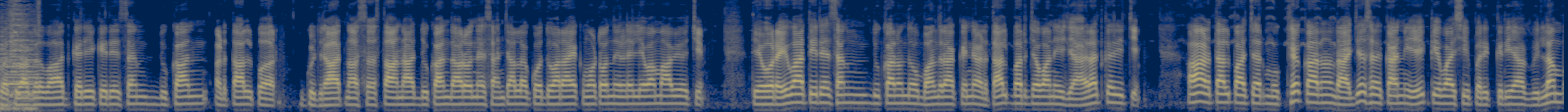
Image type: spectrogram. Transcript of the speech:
વધુ આગળ વાત કરીએ કે રેશન દુકાન હડતાલ પર. ગુજરાતના સસ્તા અનાજ દુકાનદારોને સંચાલકો દ્વારા એક મોટો નિર્ણય લેવામાં આવ્યો છે. તેઓ રવિવારથી રેશન દુકાનોનો બંધ રાખીને હડતાલ પર જવાની જાહેરાત કરી છે. આ હડતાલ પાછળ મુખ્ય કારણ રાજ્ય સરકારની એક કેવાયસી પ્રક્રિયા વિલંબ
